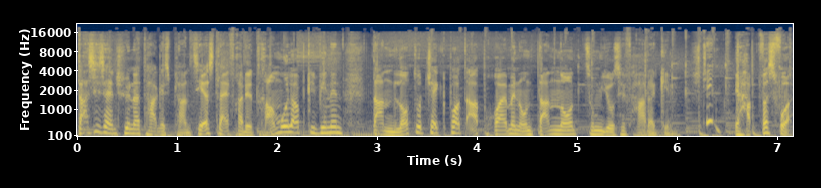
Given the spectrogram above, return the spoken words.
Das ist ein schöner Tagesplan. Zuerst Live-Radio Traumurlaub gewinnen, dann Lotto-Jackpot abräumen und dann noch zum Josef Hader gehen. Stimmt. Ihr habt was vor.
